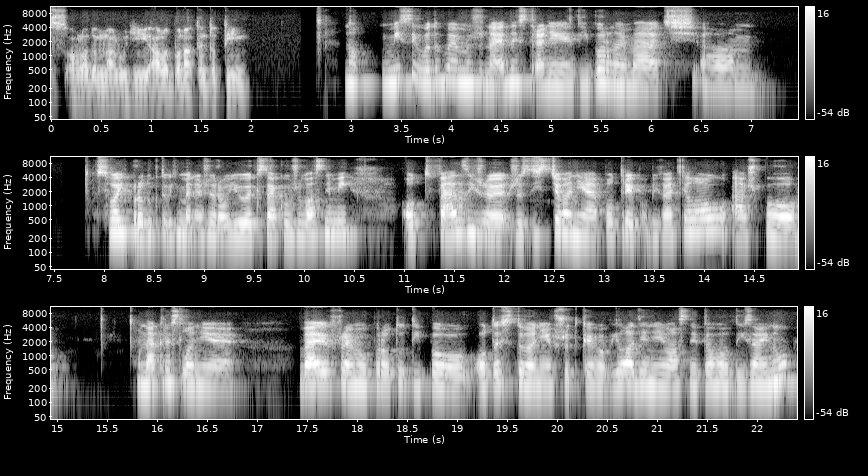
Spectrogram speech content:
s ohľadom na ľudí alebo na tento tím? No, my si uvedomujeme, že na jednej strane je výborné mať um, svojich produktových manažerov UX, ako že vlastne my od fázy, že, že zisťovania potrieb obyvateľov až po nakreslenie wireframeu, prototypov, otestovanie všetkého, vyladenie vlastne toho dizajnu,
